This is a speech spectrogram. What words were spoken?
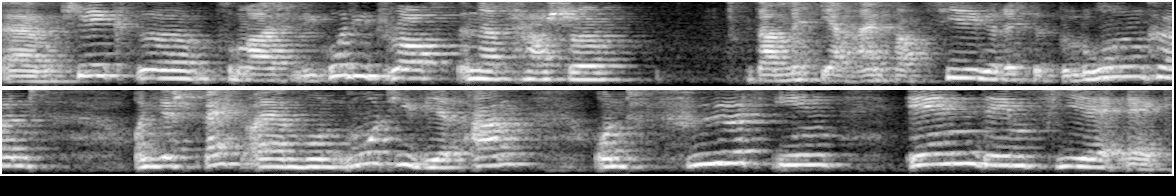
ähm, Kekse, zum Beispiel die Goodie Drops in der Tasche, damit ihr einfach zielgerichtet belohnen könnt. Und ihr sprecht euren Hund motiviert an und führt ihn in dem Viereck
